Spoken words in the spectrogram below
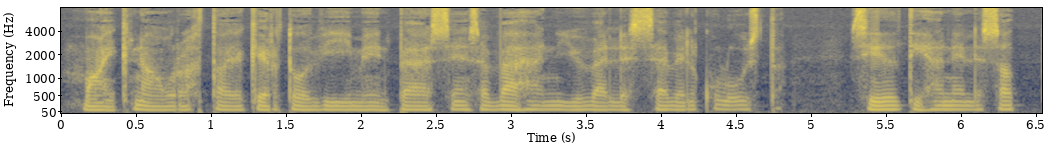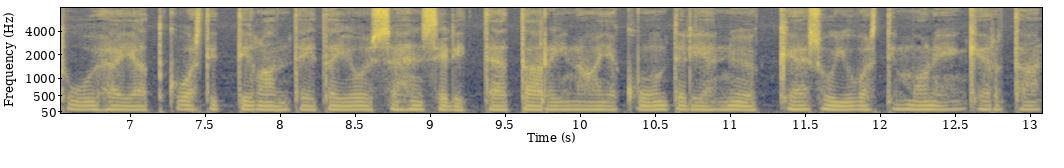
Mike naurahtaa ja kertoi viimein päässeensä vähän jyvälle sävelkuluista. Silti hänelle sattuu yhä jatkuvasti tilanteita, joissa hän selittää tarinaa ja kuuntelija nyökkää sujuvasti moneen kertaan,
